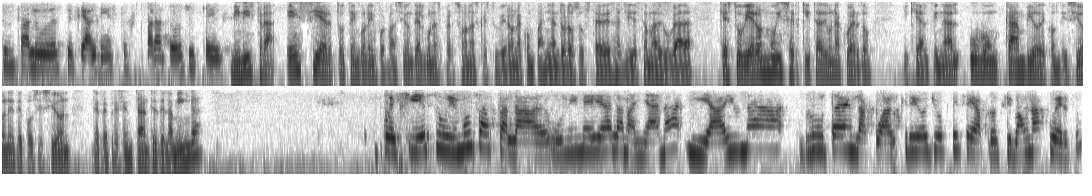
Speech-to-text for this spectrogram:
un saludo especial, Néstor, para todos ustedes. Ministra, es cierto, tengo la información de algunas personas que estuvieron acompañándolos a ustedes allí esta madrugada, que estuvieron muy cerquita de un acuerdo y que al final hubo un cambio de condiciones de posición de representantes de la Minga. Pues sí, estuvimos hasta la una y media de la mañana y hay una ruta en la cual creo yo que se aproxima un acuerdo.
